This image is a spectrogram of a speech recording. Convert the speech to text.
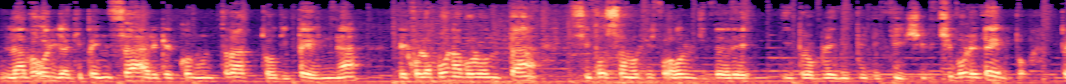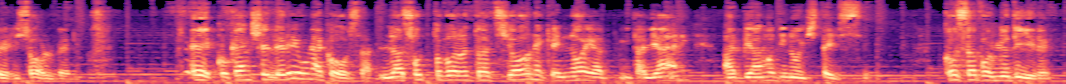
la voglia di pensare che con un tratto di penna e con la buona volontà si possano risolvere i problemi più difficili. Ci vuole tempo per risolverli. Ecco, cancellerei una cosa, la sottovalutazione che noi italiani abbiamo di noi stessi. Cosa voglio dire?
